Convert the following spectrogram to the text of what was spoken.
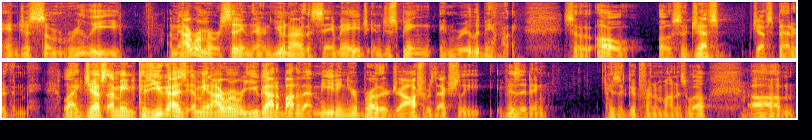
and just some really. I mean, I remember sitting there, and you and I are the same age, and just being and really being like, so oh oh, so Jeff's Jeff's better than me. Like Jeff's, I mean, because you guys, I mean, I remember you got up out of that meeting. Your brother Josh was actually visiting. He's a good friend of mine as well. Um,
